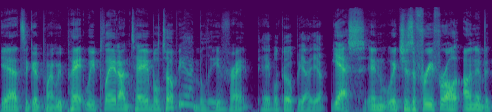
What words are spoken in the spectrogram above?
yeah, it's a good point. We play we played on Tabletopia, I believe, right? Tabletopia, yep. Yes, and which is a free for all in of,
